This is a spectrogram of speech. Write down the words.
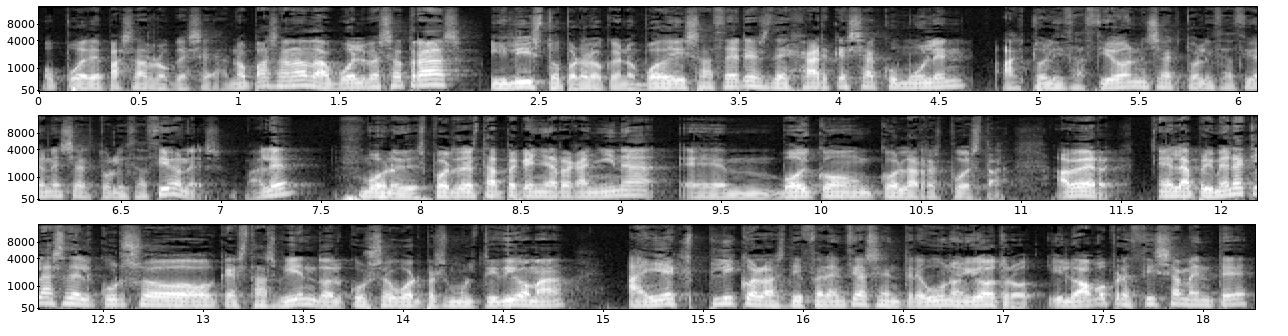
o puede pasar lo que sea. No pasa nada, vuelves atrás y listo, pero lo que no podéis hacer es dejar que se acumulen actualizaciones y actualizaciones y actualizaciones, ¿vale? Bueno, y después de esta pequeña regañina, em, voy con, con la respuesta. A ver, en la primera clase del curso que estás viendo, el curso de WordPress Multidioma, ahí explico las diferencias entre uno y otro, y lo hago precisamente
